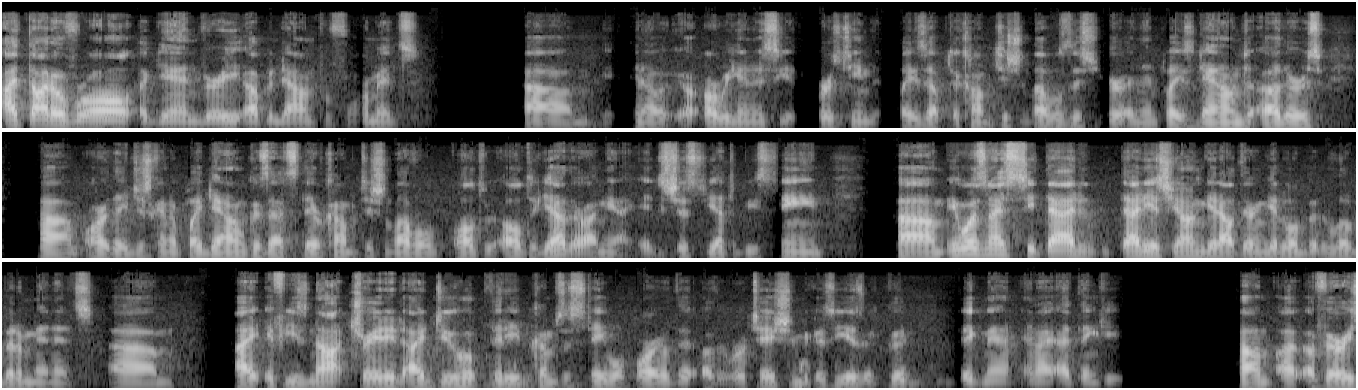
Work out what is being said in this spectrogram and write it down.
I thought overall, again, very up and down performance. Um, you know, are we going to see the first team that plays up to competition levels this year and then plays down to others? Um, are they just going to play down because that's their competition level altogether? I mean, it's just yet to be seen. Um, it was nice to see Thad, Thaddeus Young get out there and get a little bit, a little bit of minutes. Um, I, if he's not traded, I do hope that he becomes a stable part of the of the rotation because he is a good big man, and I, I think he um, a, a, very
